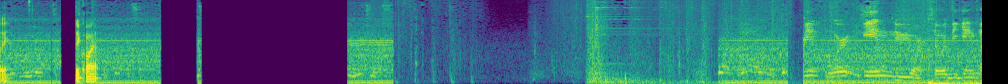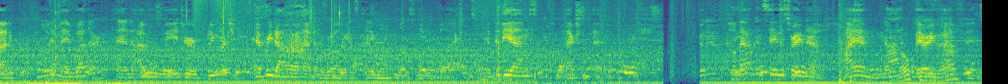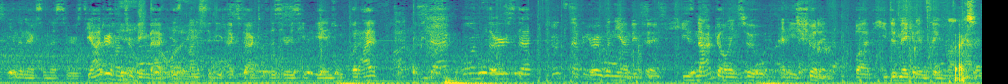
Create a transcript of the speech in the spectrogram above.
exactly. Stay quiet. three and four in New York. So it would be game five. Floyd Mayweather, and I will wager pretty much every dollar I have in the world against anyone who wants Logan Paul action. So the DMs if you'll actually pay. I'm gonna come out and say this right now. I am not Okay, very man. confident in the Knicks in this series. DeAndre Hunter being back is honestly the X factor for the series he games. But I thought to be back on Thursday. Should Stephen Curry win the MVP? He's not going to, and he shouldn't. But he did make an insane run. Facts.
